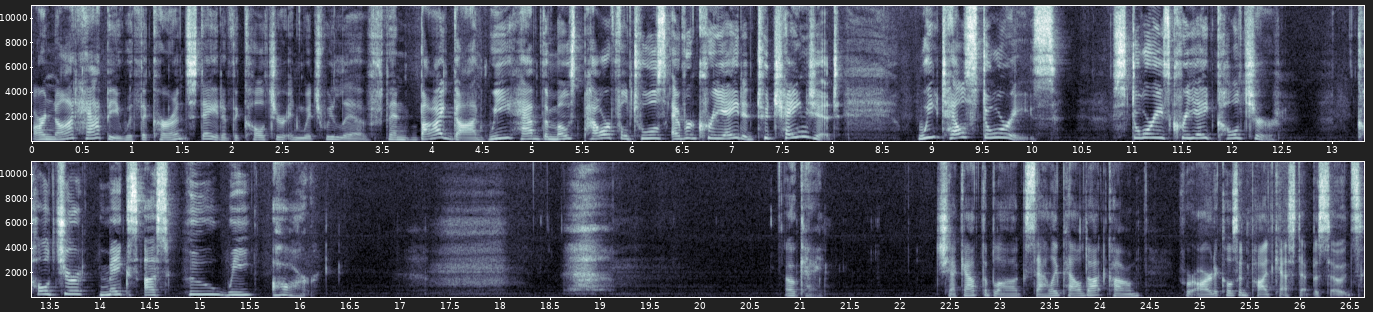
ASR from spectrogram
are not happy with the current state of the culture in which we live, then by God, we have the most powerful tools ever created to change it. We tell stories. Stories create culture. Culture makes us who we are. Okay. Check out the blog sallypal.com for articles and podcast episodes.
